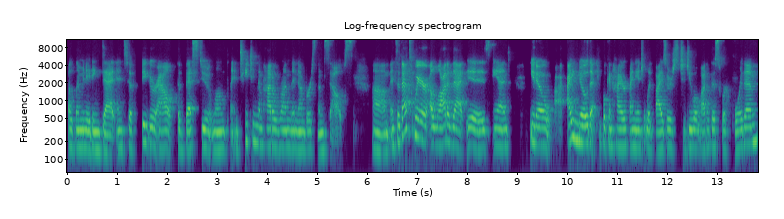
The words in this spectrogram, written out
eliminating debt and to figure out the best student loan plan teaching them how to run the numbers themselves. Um, and so that's where a lot of that is. And you know i know that people can hire financial advisors to do a lot of this work for them.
